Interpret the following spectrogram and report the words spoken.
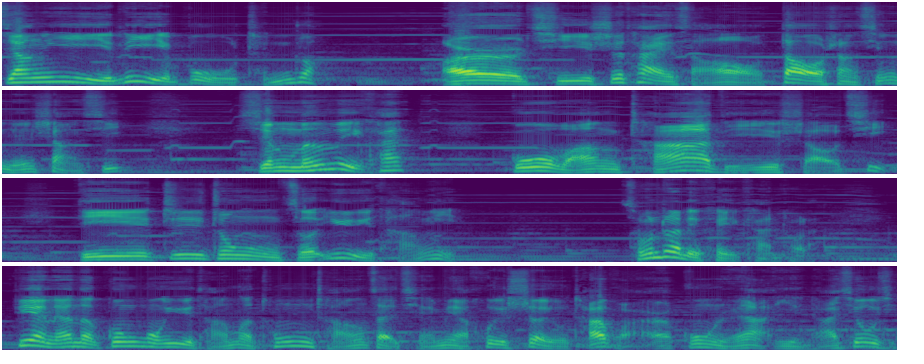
将亦吏部陈状，而乞食太嫂，道上行人上西，醒门未开，孤王茶底少气，底之中则玉堂也。从这里可以看出来，汴梁的公共玉堂呢，通常在前面会设有茶馆，工人啊饮茶休息，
